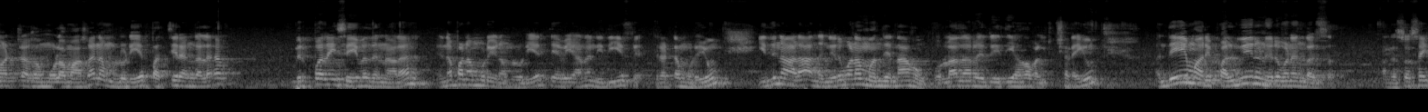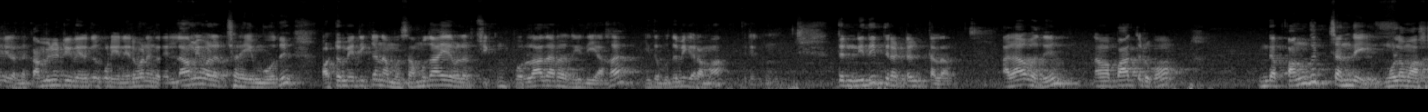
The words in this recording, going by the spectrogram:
மாற்றகம் மூலமாக நம்மளுடைய பத்திரங்களை விற்பனை செய்வதனால என்ன பண்ண முடியும்? நம்மளுடைய தேவையான நிதியை திரட்ட முடியும். இதனால அந்த நிறுவனம் வந்து என்னாகும்? பொருளாதார ரீதியாக வளர்ச்சி அடையும் அதே மாதிரி பல்வேறு நிறுவனங்கள் அந்த சொசைட்டியில் அந்த கம்யூனிட்டியில் இருக்கக்கூடிய நிறுவனங்கள் எல்லாமே வளர்ச்சி அடையும் போது ஆட்டோமேட்டிக்காக நம்ம சமுதாய வளர்ச்சிக்கும் பொருளாதார ரீதியாக இது உதவிகரமாக இருக்கும். தென் நிதி திரட்டல் தளம். அதாவது நம்ம பார்த்துருக்கோம் இந்த பங்குச் சந்தை மூலமாக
